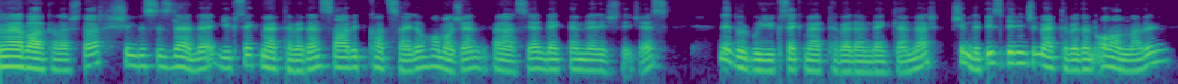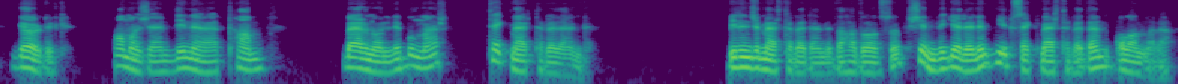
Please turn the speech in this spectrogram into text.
merhaba arkadaşlar. Şimdi sizlerle yüksek mertebeden sabit katsayılı homojen diferansiyel denklemleri işleyeceğiz. Nedir bu yüksek mertebeden denklemler? Şimdi biz birinci mertebeden olanları gördük. Homojen, lineer, tam, Bernoulli bunlar tek mertebedendi. Birinci mertebedendi daha doğrusu. Şimdi gelelim yüksek mertebeden olanlara.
